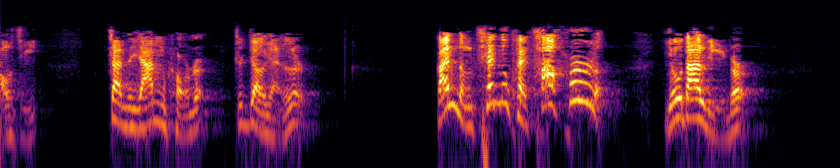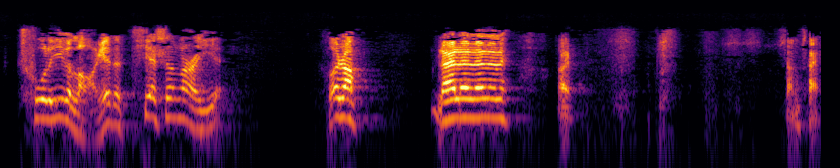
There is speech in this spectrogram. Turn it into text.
着急，站在衙门口这直掉眼泪赶等天都快擦黑了，由打里边。出了一个老爷的贴身二爷，和尚，来来来来来，哎，上菜。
